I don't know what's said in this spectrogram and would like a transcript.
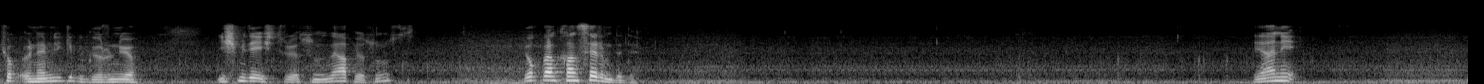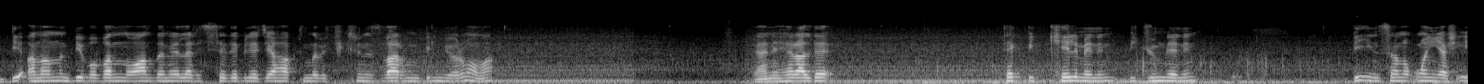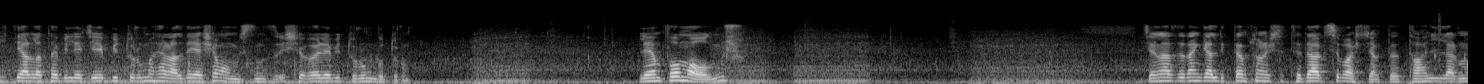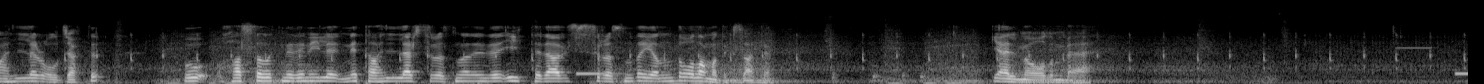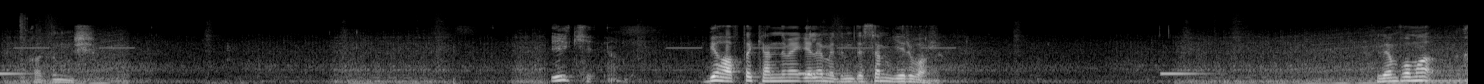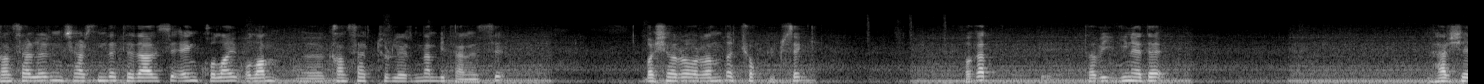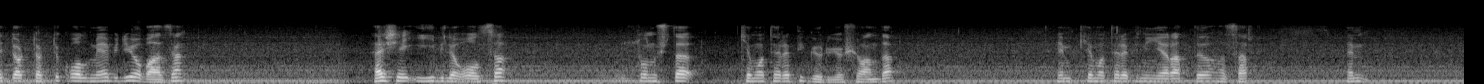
çok önemli gibi görünüyor. İş mi değiştiriyorsunuz, ne yapıyorsunuz? Yok ben kanserim dedi. Yani bir ananın bir babanın o anda neler hissedebileceği hakkında bir fikriniz var mı bilmiyorum ama yani herhalde tek bir kelimenin, bir cümlenin bir insanı 10 yaş ihtiyarlatabileceği bir durumu herhalde yaşamamışsınızdır. İşte öyle bir durum bu durum. Lenfoma olmuş. Cenazeden geldikten sonra işte tedavisi başlayacaktı. Tahliller mahliller olacaktı. Bu hastalık nedeniyle ne tahliller sırasında ne de ilk tedavisi sırasında yanında olamadık zaten. Gelme oğlum be. Kadınmış. İlk bir hafta kendime gelemedim desem yeri var. Lenfoma kanserlerin içerisinde tedavisi en kolay olan e, kanser türlerinden bir tanesi. Başarı oranı da çok yüksek. Fakat tabi yine de her şey dört dörtlük olmayabiliyor bazen. Her şey iyi bile olsa sonuçta kemoterapi görüyor şu anda. Hem kemoterapinin yarattığı hasar hem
